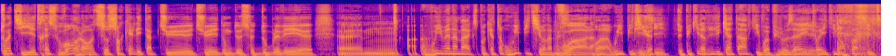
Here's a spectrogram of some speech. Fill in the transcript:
toi, tu y es très souvent. Alors, sur, sur quelle étape tu, tu es donc de ce W euh, euh, Oui, Winamax, Poker Tour, oui, Pity, on appelle Voilà. ça. Voilà, oui, Pity. Je- Pity. Depuis qu'il est venu du Qatar, qu'il voit plus l'oseille, toi, il est en plein tilt.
